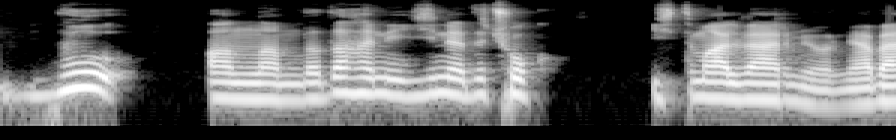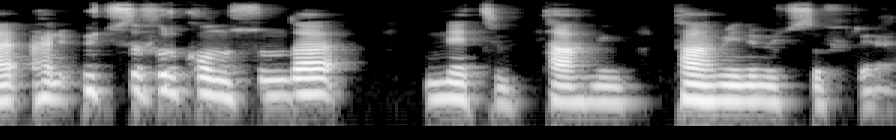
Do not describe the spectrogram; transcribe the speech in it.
bu anlamda da hani yine de çok ihtimal vermiyorum. Ya ben hani 3-0 konusunda netim. Tahmin tahminim 3-0 yani.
